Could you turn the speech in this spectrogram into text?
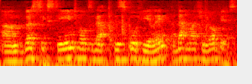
Um, verse 16 talks about physical healing, and that much is obvious.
